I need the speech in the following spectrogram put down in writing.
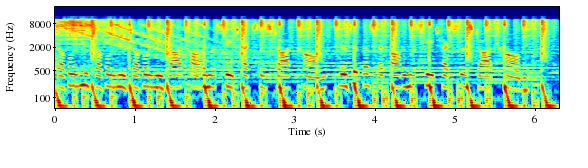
www.automerctexas.com. Visit us at automerctexas.com.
